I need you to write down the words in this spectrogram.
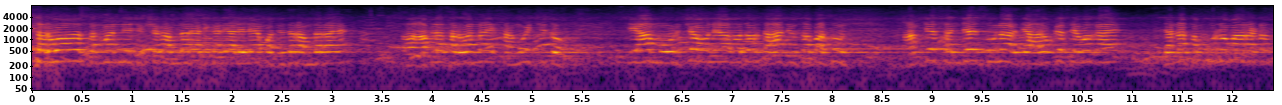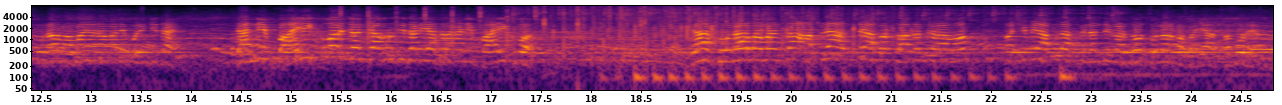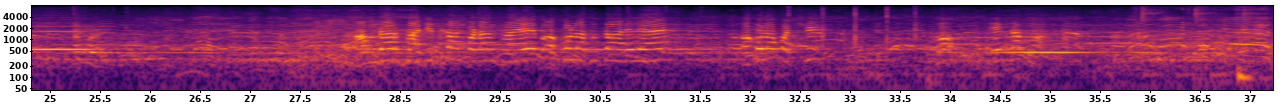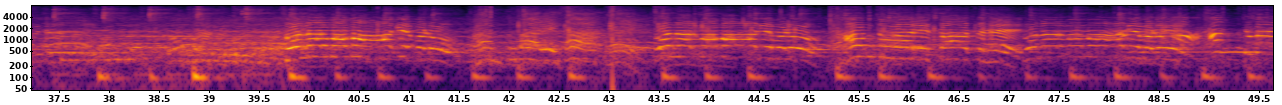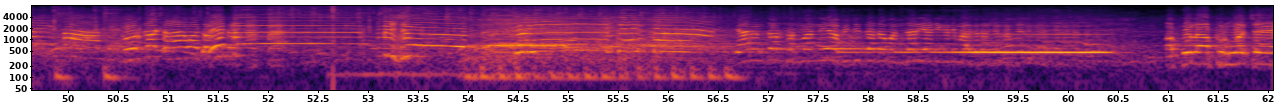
सर्व सन्मान्य शिक्षक आमदार या ठिकाणी आलेले आहे पदवीधर आमदार आहे आपल्या सर्वांना एक सांगू इच्छितो की हा मोर्चा होण्या अगोदर दहा दिवसापासून आमचे संजय सोनार जे आरोग्य सेवक आहे ज्यांना संपूर्ण महाराष्ट्र सोनार मामा या नावाने परिचित आहे त्यांनी बाईकवर जनजागृतीसाठी यात्रा काढली बाईकवर या सोनार मामांचा आपल्या हस्ते आपण स्वागत करावं अशी मी आपल्यास विनंती करतो सोनार मामा या समोर या. साजिद खान पठाण साहेब अकोला सुद्धा आलेले आहे. अकोला पश्चिम सन्माननीय अभिजित दादा वंजारी या ठिकाणी मार्गदर्शन करतील. अकोला पूर्वचे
